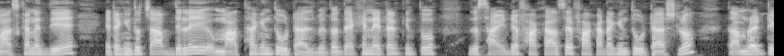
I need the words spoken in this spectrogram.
মাঝখানে দিয়ে এটা কিন্তু চাপ দিলেই মাথা কিন্তু উঠে আসবে। তো দেখেন এটার কিন্তু যে সাইডে ফাঁকা আছে, ফাঁকাটা কিন্তু উঠে আসলো। তো আমরা এটি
